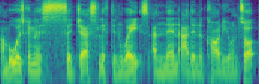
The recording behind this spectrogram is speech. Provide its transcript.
I'm always going to suggest lifting weights and then adding a cardio on top.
